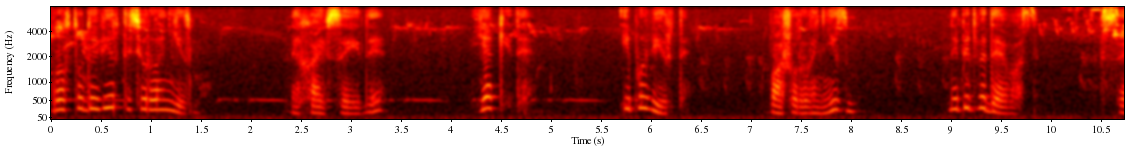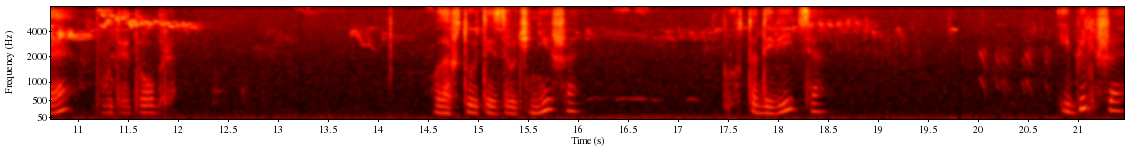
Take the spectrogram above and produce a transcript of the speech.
Просто довіртесь організму. Нехай все йде, як іде. І повірте, ваш організм не підведе вас. Все буде добре. Влаштуйтесь зручніше, просто дивіться, і більше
